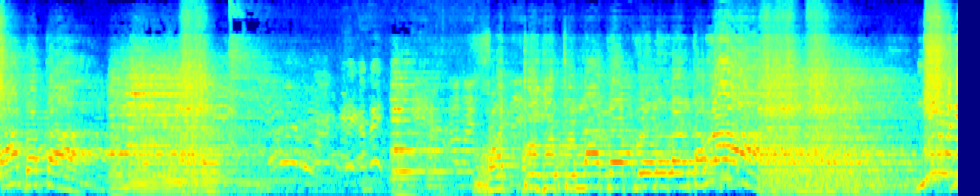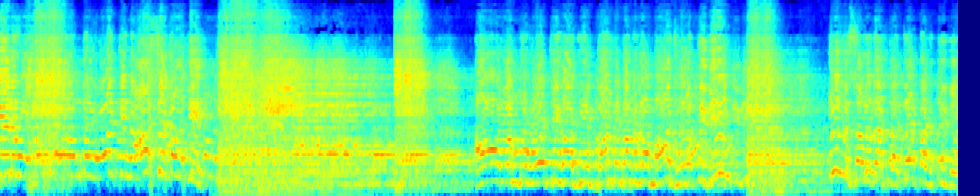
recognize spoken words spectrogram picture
ಯಾಕೆ ಗೊತ್ತಾ? ಹೊಟ್ಟಿಗೆ ತಿನ್ನಾಕ ಕೂಡಿಲ್ಲ ಅಂತಲ್ಲ ನೀವು ಹೇಳ್ತೀವಿ ಇದು ಸಲದ ಕತೆ ಕಟ್ತೀವಿ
